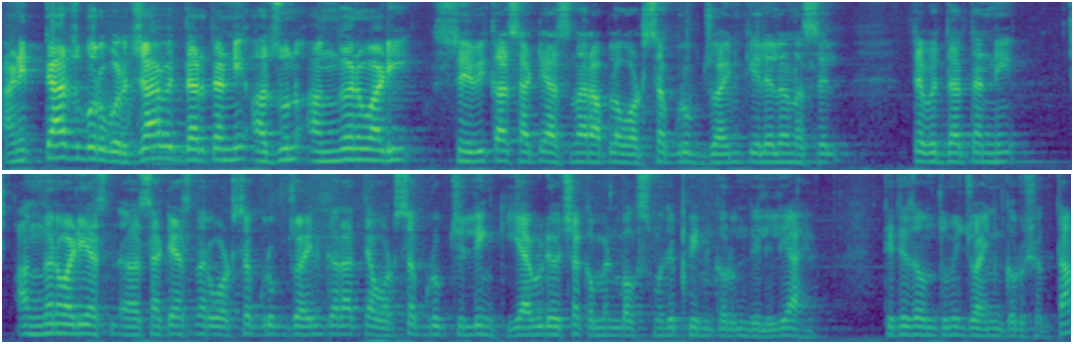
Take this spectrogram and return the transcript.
आणि त्याचबरोबर ज्या विद्यार्थ्यांनी अजून अंगणवाडी सेविकासाठी असणारा आपला व्हॉट्सअप ग्रुप जॉईन केलेला नसेल त्या विद्यार्थ्यांनी अंगणवाडी अससाठी असणारा व्हॉट्सअप ग्रुप जॉईन करा. त्या व्हॉट्सअप ग्रुपची लिंक या व्हिडिओच्या कमेंट बॉक्समध्ये पिन करून दिलेली आहे. तिथे जाऊन तुम्ही जॉईन करू शकता.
